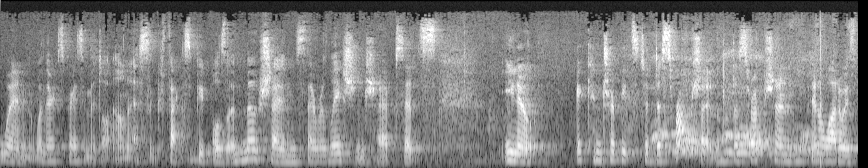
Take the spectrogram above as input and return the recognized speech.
when, when they're experiencing mental illness. It affects people's emotions, their relationships. It's, you know, it contributes to disruption, disruption in a lot of ways.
